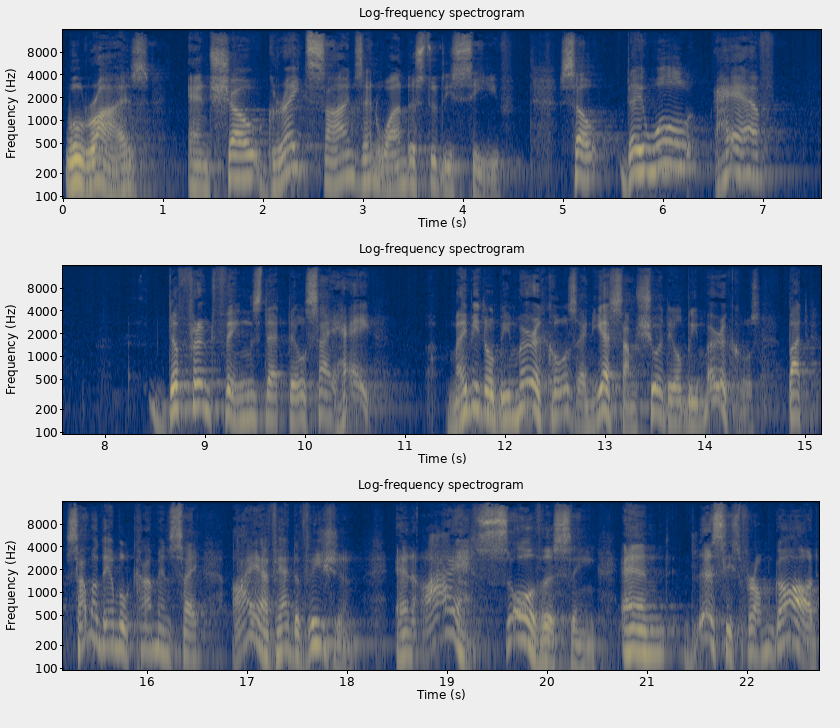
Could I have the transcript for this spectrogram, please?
will rise and show great signs and wonders to deceive. So they will have different things that they'll say, hey, maybe there'll be miracles, and yes, I'm sure there'll be miracles, but some of them will come and say, I have had a vision, and I saw this thing, and this is from God,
